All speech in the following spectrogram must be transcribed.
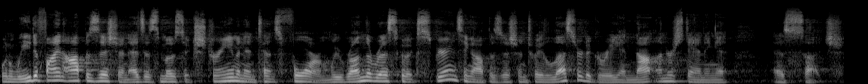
When we define opposition as its most extreme and intense form, we run the risk of experiencing opposition to a lesser degree and not understanding it as such.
